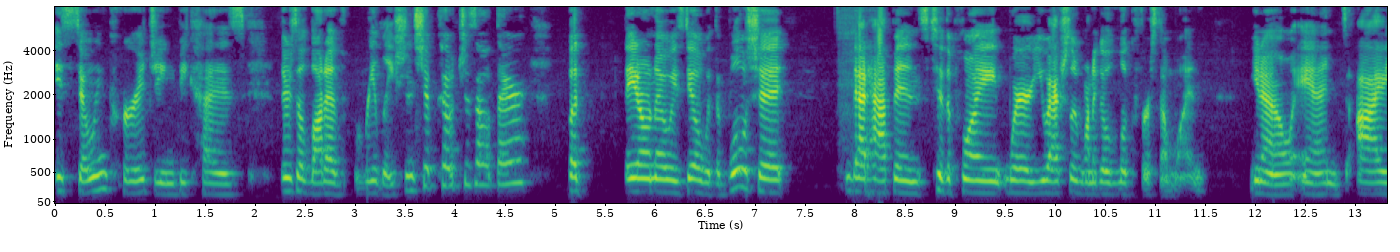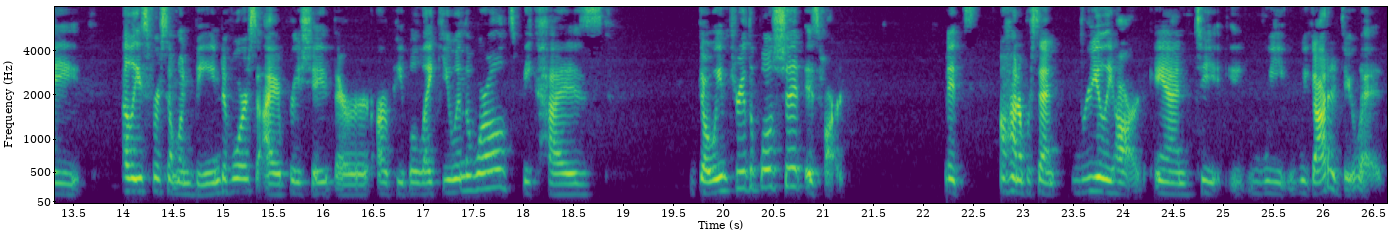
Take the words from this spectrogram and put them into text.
is so encouraging because there's a lot of relationship coaches out there but they don't always deal with the bullshit that happens to the point where you actually want to go look for someone, you know, and I at least for someone being divorced, I appreciate there are people like you in the world because going through the bullshit is hard. It's 100% really hard and to, we we got to do it.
